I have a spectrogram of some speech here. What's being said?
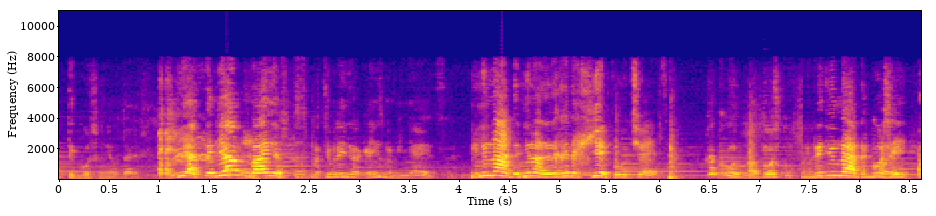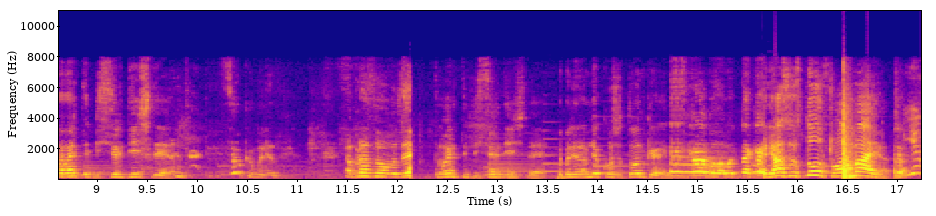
ты, Гоша, мне ударишь. Нет, ты меня обманешь. Сопротивление организма меняется. Не надо, не надо, это какая-то херь получается. Какую ладошку? Да не надо, Гоша. Тварь ты бессердечная. Сука, блин. Образованная. Тварь ты бессердечная. Блин, а мне кожа тонкая. Искра была вот такая. Я же стол сломаю. Я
